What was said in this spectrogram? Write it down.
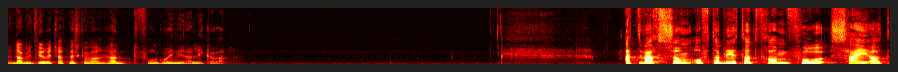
Men det betyr ikke at vi skal være redd for å gå inn i det likevel. Et vers som ofte blir tatt fram for å si at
